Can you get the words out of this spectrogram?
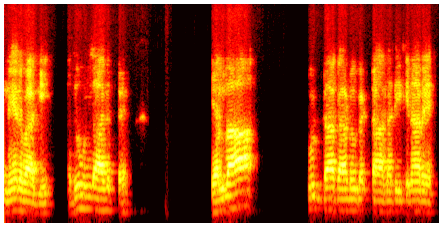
ನೇರವಾಗಿ ಅದು ಮುಂದೆ ಆಗುತ್ತೆ ಎಲ್ಲಾ ಗುಡ್ಡ, ಗಾಡು, ಬೆಟ್ಟ, ನದಿ, ಕಿನಾರೆ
